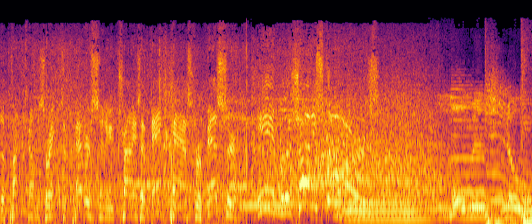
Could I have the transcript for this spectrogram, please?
the puck comes right to Pettersson, who tries a back pass for Boeser. In with a shot, he scores! A moment's notice.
